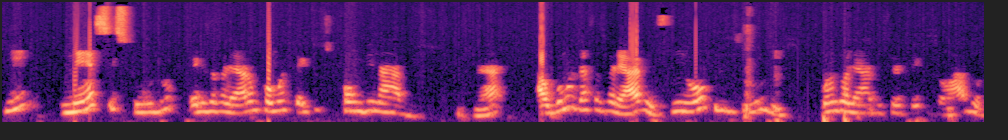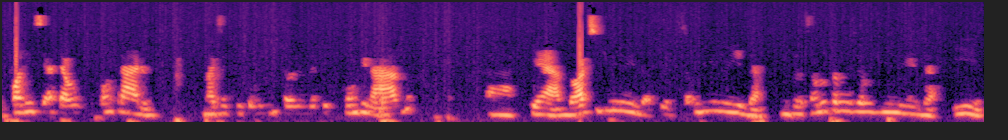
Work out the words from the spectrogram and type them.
que, nesse estudo, eles avaliaram como efeitos combinados. Né? Algumas dessas variáveis, em outros estudos, quando olhado por efeito isolado, podem ser até o contrário. Mas aqui temos um de efeito combinado, uh, que é a dorse diminuída, a flexão diminuída, a inversão do tornozelo diminuída e uh,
